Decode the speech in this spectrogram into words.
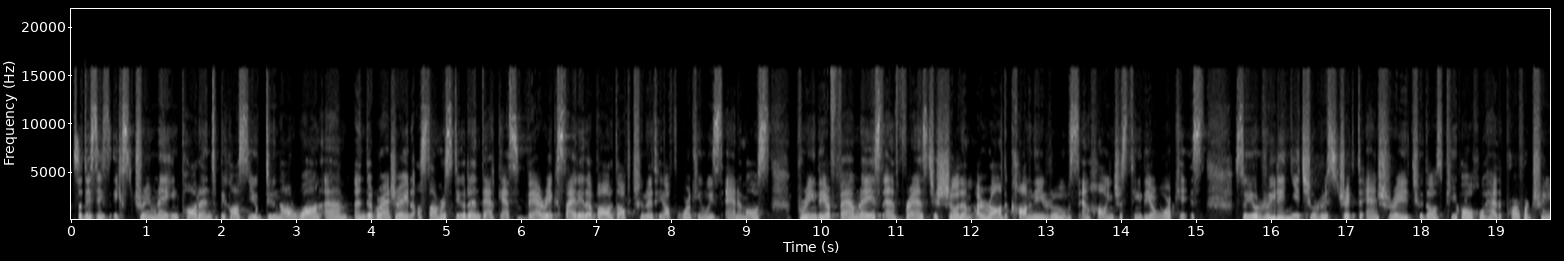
So this is extremely important because you do not want an undergraduate or summer student that gets very excited about the opportunity of working with animals, bring their families and friends to show them around the colony rooms and how interesting their work is. So you really need to restrict entry to those people who had proper training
